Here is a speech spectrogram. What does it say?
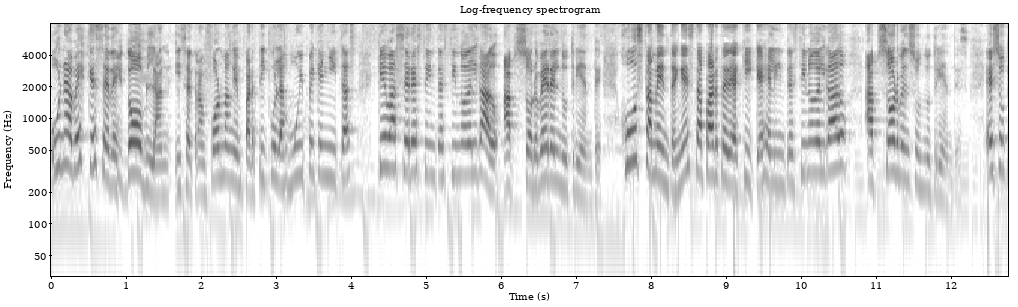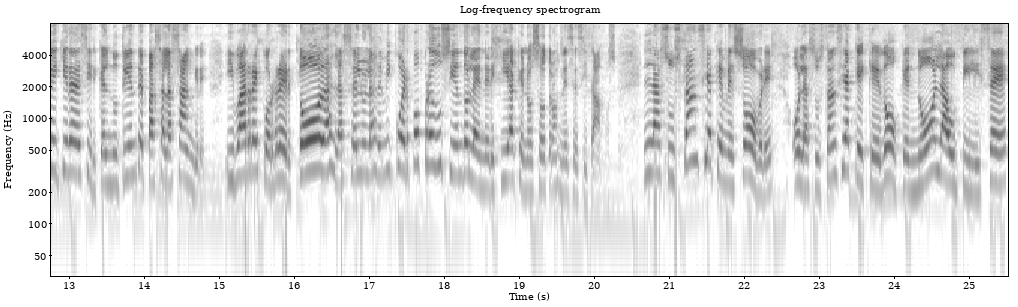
Una vez que se desdoblan y se transforman en partículas muy pequeñitas, ¿qué va a hacer este intestino delgado? Absorber el nutriente. Justamente en esta parte de aquí, que es el intestino delgado, absorben sus nutrientes. ¿Eso qué quiere decir? Que el nutriente pasa a la sangre y va a recorrer todas las células de mi cuerpo produciendo la energía que nosotros necesitamos. La sustancia que me sobre o la sustancia que quedó, que no la utilicé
